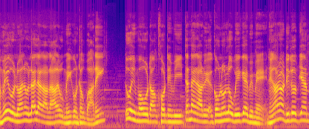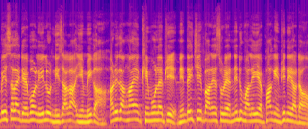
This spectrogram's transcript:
အမေကိုလွမ်းလို့လိုက်လာတာလားလို့မေးခွန်းထုတ်ပါတယ် သူ့အိမ်မဟုတ်တောင်ခေါ်တင်ပြီးတက်နိုင်တာတွေအကုန်လုံးလုပ်ပေးခဲ့ပေမဲ့နင်ကတော့ဒီလိုပြန်ပေးဆက်လိုက်တယ်ပေါ့လေလို့နေစာကအရင်မေးကအာရိကငါရဲ့ခင်မွန်းလည်းဖြစ်နင်သိချစ်ပါလေဆိုတဲ့နင့်တူမလေးရဲ့ဖခင်ဖြစ်နေတာတောင်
